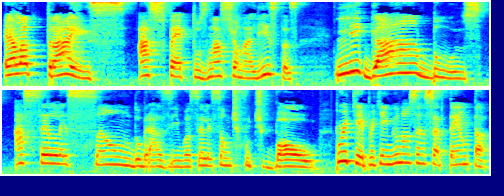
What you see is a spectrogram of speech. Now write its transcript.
ela traz aspectos nacionalistas ligados a seleção do Brasil, a seleção de futebol. Por quê? Porque em 1970,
